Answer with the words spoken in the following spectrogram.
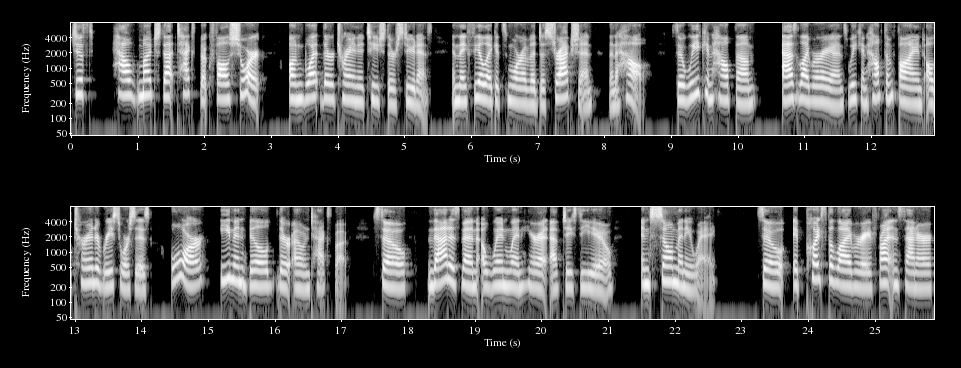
just how much that textbook falls short on what they're trying to teach their students. And they feel like it's more of a distraction than a help. So we can help them as librarians, we can help them find alternative resources or even build their own textbook. So that has been a win win here at FGCU in so many ways. So it puts the library front and center.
